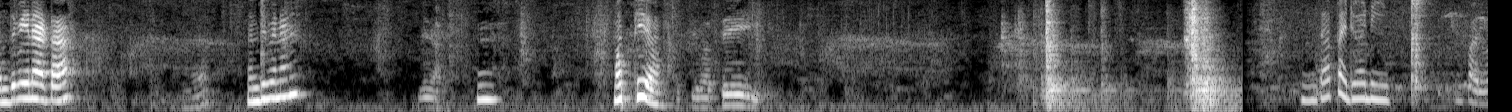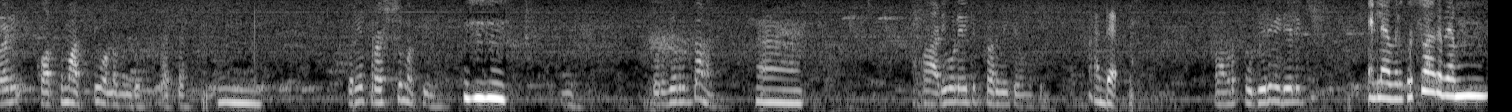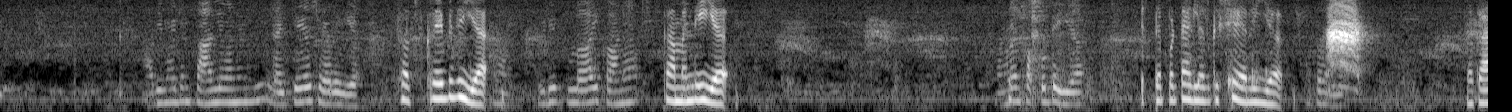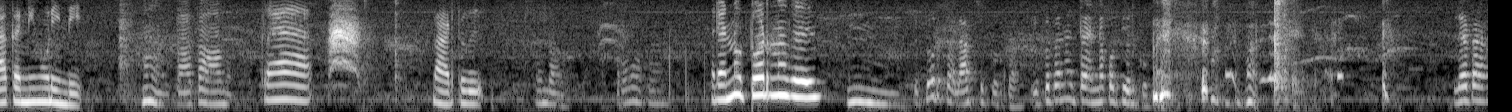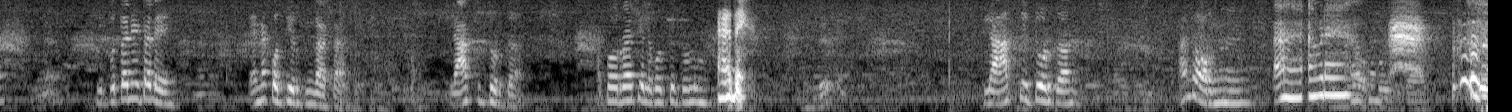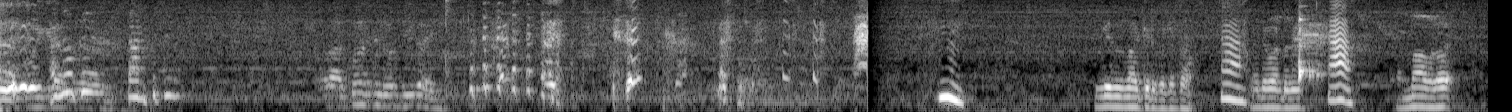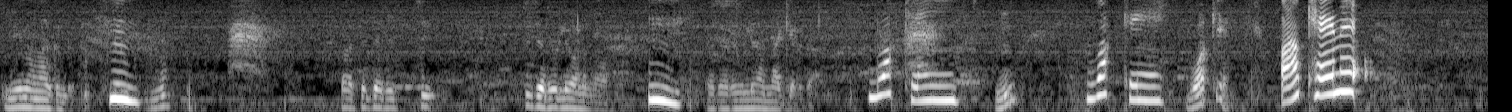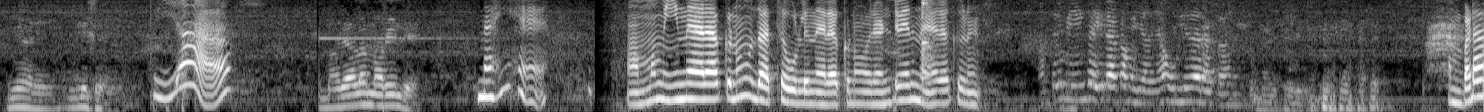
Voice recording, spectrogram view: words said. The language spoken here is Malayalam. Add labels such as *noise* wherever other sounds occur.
എന്ത് മീനാട്ടാ? എന്ത് മീനാണ്. മത്തിയോ? എന്താ പരിപാടി? പരിപാടി കുറച്ച് മത്തി കൊണ്ടുവന്നിട്ടുണ്ട് ചെറിയ ഫ്രഷ് മത്തി. ചെറു ചെറുത്താണ് ആ. അപ്പോൾ അടിപൊളിയായിട്ട് കറി വയ്ക്കാൻ പറ്റും. അതെ. അപ്പോൾ നമ്മുടെ പുതിയൊരു വീഡിയോയിലേക്ക് എല്ലാവർക്കും സ്വാഗതം. ആദ്യമായിട്ടും ചാനൽ കാണുകയാണെങ്കിൽ ലൈക്ക് ചെയ്യുക ഷെയർ ചെയ്യുക. സബ്സ്ക്രൈബ് ചെയ്യുക. വീഡിയോ ഫുള്ളായി കാണുക. കമന്റ് ചെയ്യുക. നമ്മളെ സപ്പോർട്ട് ചെയ്യുക. ഇഷ്ടപ്പെട്ട എല്ലാവർക്കും ഷെയർ ചെയ്യുക. കാക്കണ്ണിയും കൂടി ഉണ്ട്. കാക്ക ആണ് അടുത്തത്. എന്താണ് ഇട്ട് കൊടുക്കുന്നത് ഇട്ട് കൊടുക്കാം ലാസ്റ്റ് ഇട്ട് കൊടുക്കാം. ഇപ്പൊ തന്നെ ഇട്ട എന്നെ കൊത്തിയെടുക്കും *laughs* ഇല്ലേട്ടാ ഇപ്പൊ തന്നെ ഇട്ടല്ലേ? എന്നെ കൊത്തിയെടുക്കും കാക്ക. ലാസ്റ്റ് ഇട്ട് കൊടുക്കാം. അപ്പൊ ഒരു പ്രാവശ്യമല്ലേ കൊത്തിയിട്ടുള്ളൂ അതെ. ലാസ്റ്റ് ഇട്ട് കൊടുക്കാം. അത് ഉറങ്ങണ് അവിടെ. അത് നോക്ക് തണുത്തിട്ട്. ഇത് ഉള്ളി നന്നാക്കി എടുക്കട്ടെ കേട്ടോ അതിന് വേണ്ടത്. ആ. അമ്മ അവളെ മീൻ നന്നാക്കുന്നുണ്ട് ചെറിച്ച് ഇച്ചിരി ചെറിയുള്ളി വേണമെന്നോ. ചെറിയുള്ളി നന്നാക്കി എടുക്കാം. മലയാളം അറിയില്ലേ? അമ്മ മീൻ നേരാക്കണു? ഇത് അച്ഛ ഉള്ളി നേരാക്കണു? രണ്ടുപേരും നേരാക്കണ്. മീൻ കയ്യിലാക്കാൻ വയ്യ. ഞാൻ ഉള്ളി തരാക്കാം *laughs* അമ്പടാ.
